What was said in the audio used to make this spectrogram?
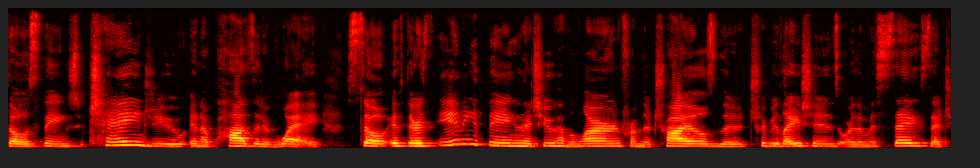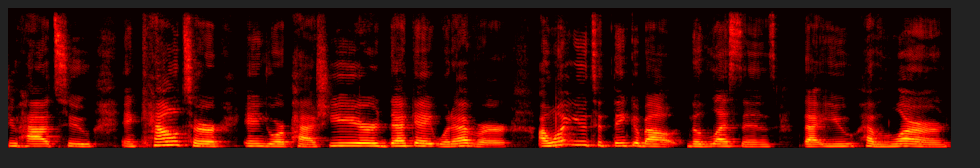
those things change you in a positive way. So if there's anything that you have learned from the trials, the tribulations, or the mistakes that you had to encounter in your past year, decade, whatever, I want you to think about the lessons that you have learned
